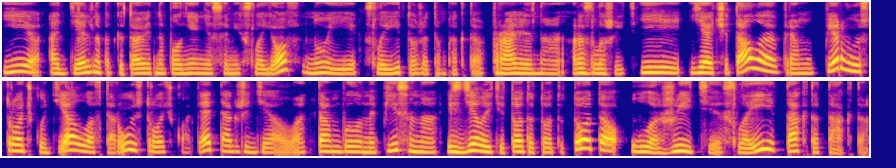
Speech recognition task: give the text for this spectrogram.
и отдельно подготовить наполнение самих слоев, ну и слои тоже там как-то правильно разложить. И я читала прям первую строчку, делала вторую строчку, опять так же делала. Там было написано «сделайте то-то, то-то, то-то, уложите слои так-то, так-то».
